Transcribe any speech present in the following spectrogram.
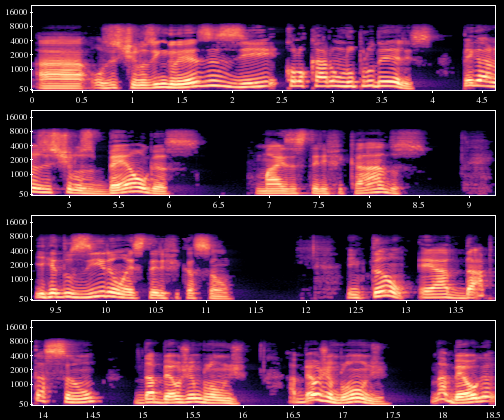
ah, os estilos ingleses e colocaram o lúpulo deles. Pegaram os estilos belgas, mais esterificados, e reduziram a esterificação. Então, é a adaptação da Belgian Blonde. A Belgian Blonde, na, Belga,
